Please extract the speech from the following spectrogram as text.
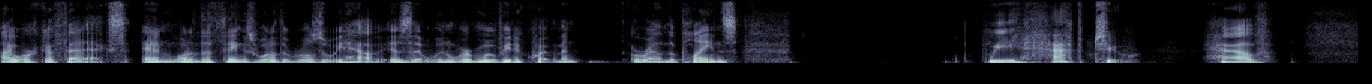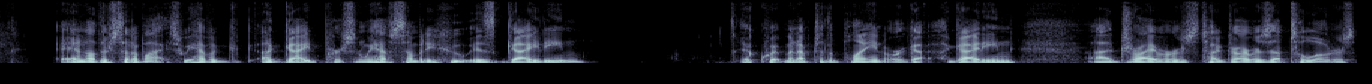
I work at FedEx, and one of the things, one of the rules that we have is that when we're moving equipment around the planes, we have to have another set of eyes. We have a, a guide person. We have somebody who is guiding equipment up to the plane or gu- guiding uh, drivers, tug drivers up to loaders.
